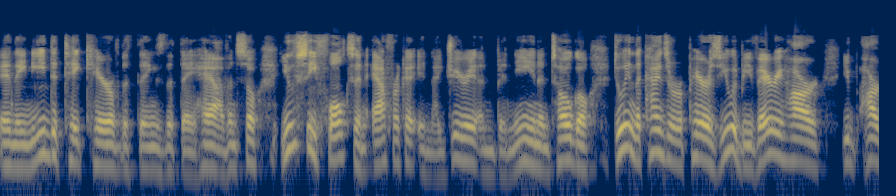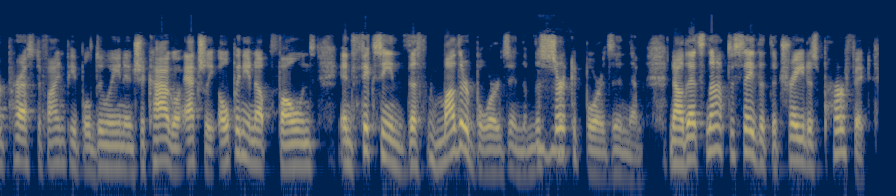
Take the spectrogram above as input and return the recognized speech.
and they need to take care of the things that they have. And so you see folks in Africa, in Nigeria, and Benin, and Togo doing the kinds of repairs you would be very hard, you hard pressed to find people doing in Chicago, actually opening up phones and fixing the motherboards in them, the mm-hmm. circuit boards in them. Now, that's not to say that the trade is perfect,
